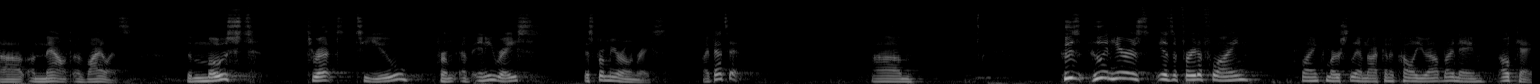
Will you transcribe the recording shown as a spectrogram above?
uh, amount of violence. The most threat to you from of any race is from your own race. Like that's it. Um, who's who in here is, is afraid of flying? flying commercially. I'm not going to call you out by name. Okay,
